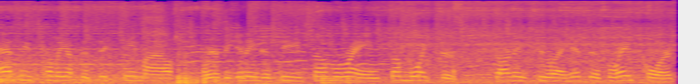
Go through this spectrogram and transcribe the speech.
As he's coming up to 16 miles, we're beginning to see some rain, some moisture starting to uh, hit this race course.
